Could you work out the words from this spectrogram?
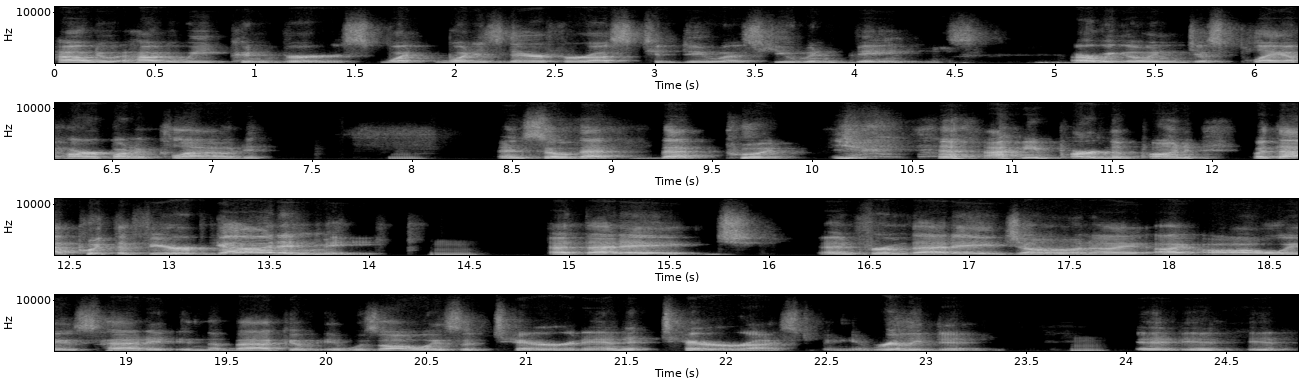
how do how do we converse? What what is there for us to do as human beings? Are we going to just play a harp on a cloud? Hmm. and so that that put i mean pardon the pun but that put the fear of god in me Hmm. at that age and from that age on i i always had it in the back of it was always a terror and it terrorized me it really did Hmm. it, it it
